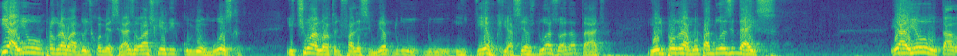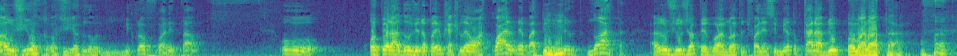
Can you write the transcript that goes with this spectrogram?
E aí o programador de comerciais eu acho que ele comeu mosca e tinha uma nota de falecimento de um, de um enterro que ia ser às duas horas da tarde. E ele programou para duas e dez. E aí o, tá lá o Gil, o Gil no microfone e tal o operador vira para ele, porque aquilo é um aquário, né? Bateu uhum. no vidro, nota. Aí o juiz já pegou a nota de falecimento, o cara abriu uma nota.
